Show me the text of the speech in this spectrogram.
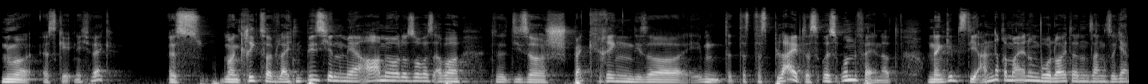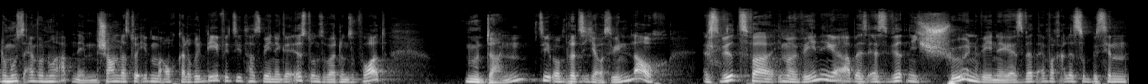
Nur es geht nicht weg. Es, man kriegt zwar vielleicht ein bisschen mehr Arme oder sowas, aber dieser Speckring, dieser eben, das, das bleibt, das ist unverändert. Und dann gibt es die andere Meinung, wo Leute dann sagen so, ja, du musst einfach nur abnehmen, schauen, dass du eben auch Kaloriendefizit hast, weniger isst und so weiter und so fort. Nur dann sieht man plötzlich aus wie ein Lauch. Es wird zwar immer weniger, aber es, es wird nicht schön weniger. Es wird einfach alles so ein bisschen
